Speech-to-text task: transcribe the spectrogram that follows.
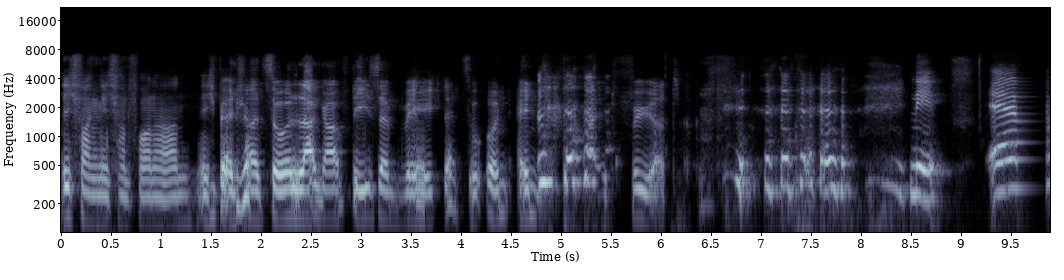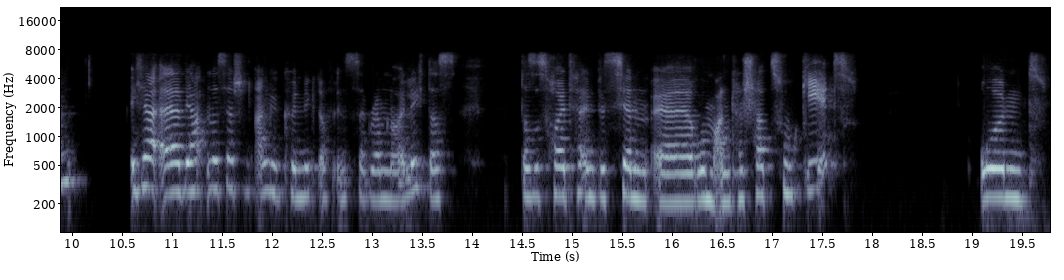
Ich fange nicht von vorne an. Ich bin schon so lange auf diesem Weg, der zu Unendlichkeit führt. nee. Ähm, ich, äh, wir hatten das ja schon angekündigt auf Instagram neulich, dass, dass es heute ein bisschen äh, romantischer zugeht. Und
